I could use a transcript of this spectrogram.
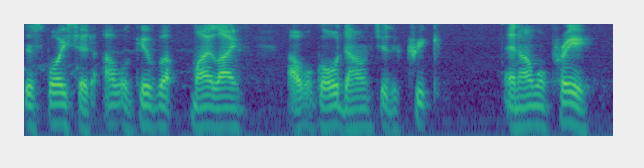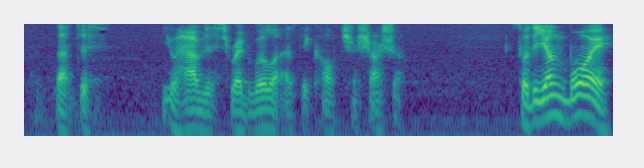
this boy said, I will give up my life. I will go down to the creek and I will pray that this you have this red willow as they call Chashasha. So the young boy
